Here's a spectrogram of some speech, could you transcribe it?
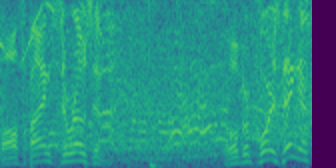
Ball finds DeRozan. Over Porzingis.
